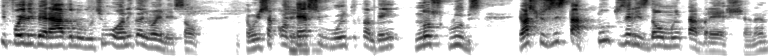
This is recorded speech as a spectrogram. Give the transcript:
e foi liberado no último ano e ganhou a eleição. Então isso acontece Sim. muito também nos clubes. Eu acho que os estatutos eles dão muita brecha, né?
